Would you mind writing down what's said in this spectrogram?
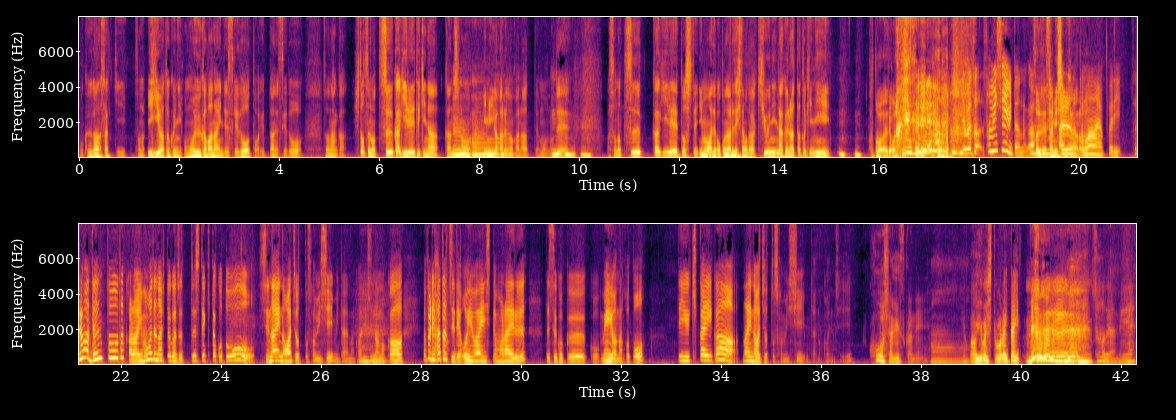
僕がさっき、その意義は特に思い浮かばないんですけど、とは言ったんですけど、そのなんか、一つの通過儀礼的な感じの意味があるのかなって思うので、うんうんうん。その通過儀礼として今まで行われてきたものが急になくなった時に、うんうん。言葉が出てこないんですけど、でもそ寂しいみたいなのがそうですね、寂しいあみたいなのは。るのかなやっぱり。それは伝統だから今までの人がずっとしてきたことをしないのはちょっと寂しいみたいな感じなのかやっぱり二十歳でお祝いしてもらえるってすごくこう名誉なことっていう機会がないのはちょっと寂しいみたいな感じ？後者ですかね。あやっぱお祝いしてもらいたい。そうだよね。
